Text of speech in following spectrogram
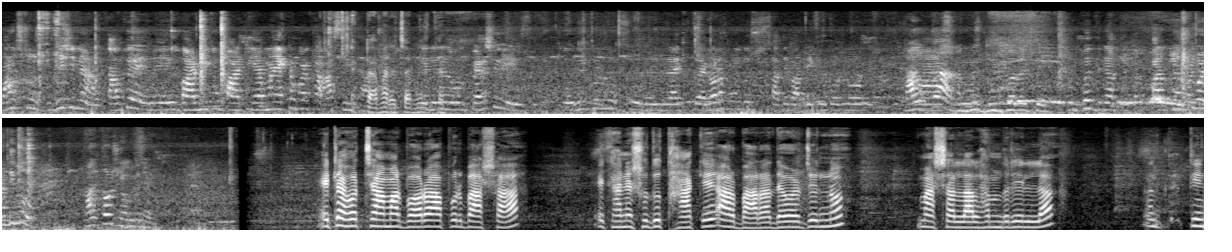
মানুষ তো বেশি না কাউকে বার্বিকিউ পার্টি আমার একটা বার একটা ভারে চাপিয়ে এগুলো ওর প্যাশন নিয়ে গেছিল ওদিন করল রাত এগারোটা পর্যন্ত সাথে করল। এটা হচ্ছে আমার বড় আপুর বাসা। এখানে শুধু থাকে আর ভাড়া দেওয়ার জন্য। মাসাল্লাহ আলহামদুলিল্লাহ। তিন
